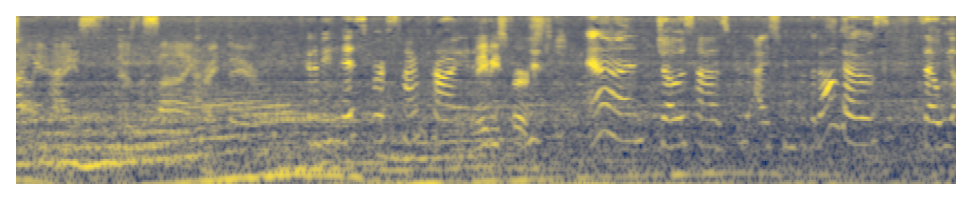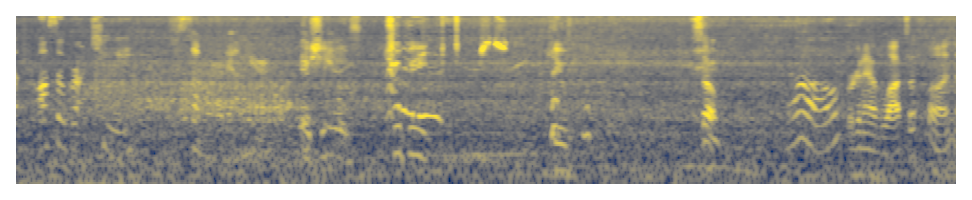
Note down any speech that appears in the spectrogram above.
Italian ice. ice. There's the sign right there. It's gonna be his first time trying it. Baby's first. And Joe's has free ice cream for the doggos. So we also brought Chewy somewhere down here. There she is. Choopy. Cute. So, Whoa. we're gonna have lots of fun,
